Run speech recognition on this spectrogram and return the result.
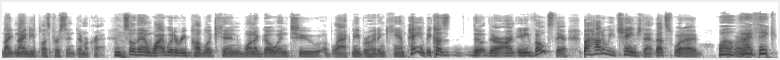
like ninety plus percent Democrat. Hmm. So then, why would a Republican want to go into a black neighborhood and campaign? Because th- there aren't any votes there. But how do we change that? That's what I. Well, and I think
